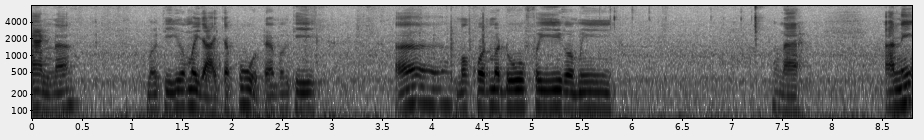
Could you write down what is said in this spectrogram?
นั่นนะบางทีก็ไม่อยากจะพูดนะบางที เออบางคนมาดูฟรีก็มีนะอันนี้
